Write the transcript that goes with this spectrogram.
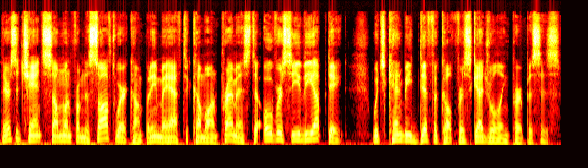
there's a chance someone from the software company may have to come on premise to oversee the update, which can be difficult for scheduling purposes.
